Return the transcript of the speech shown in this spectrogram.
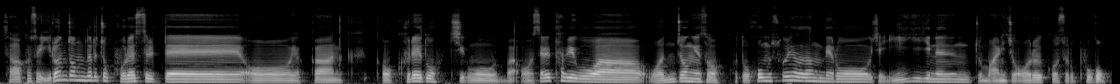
자, 그래서 이런 점들을 좀 고려했을 때, 어, 약간, 그, 어, 그래도 지금 뭐, 어, 셀타비고와 원정에서 또 홈 소셜 상대로 이제 이기기는 좀 많이 좀 어려울 것으로 보고,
